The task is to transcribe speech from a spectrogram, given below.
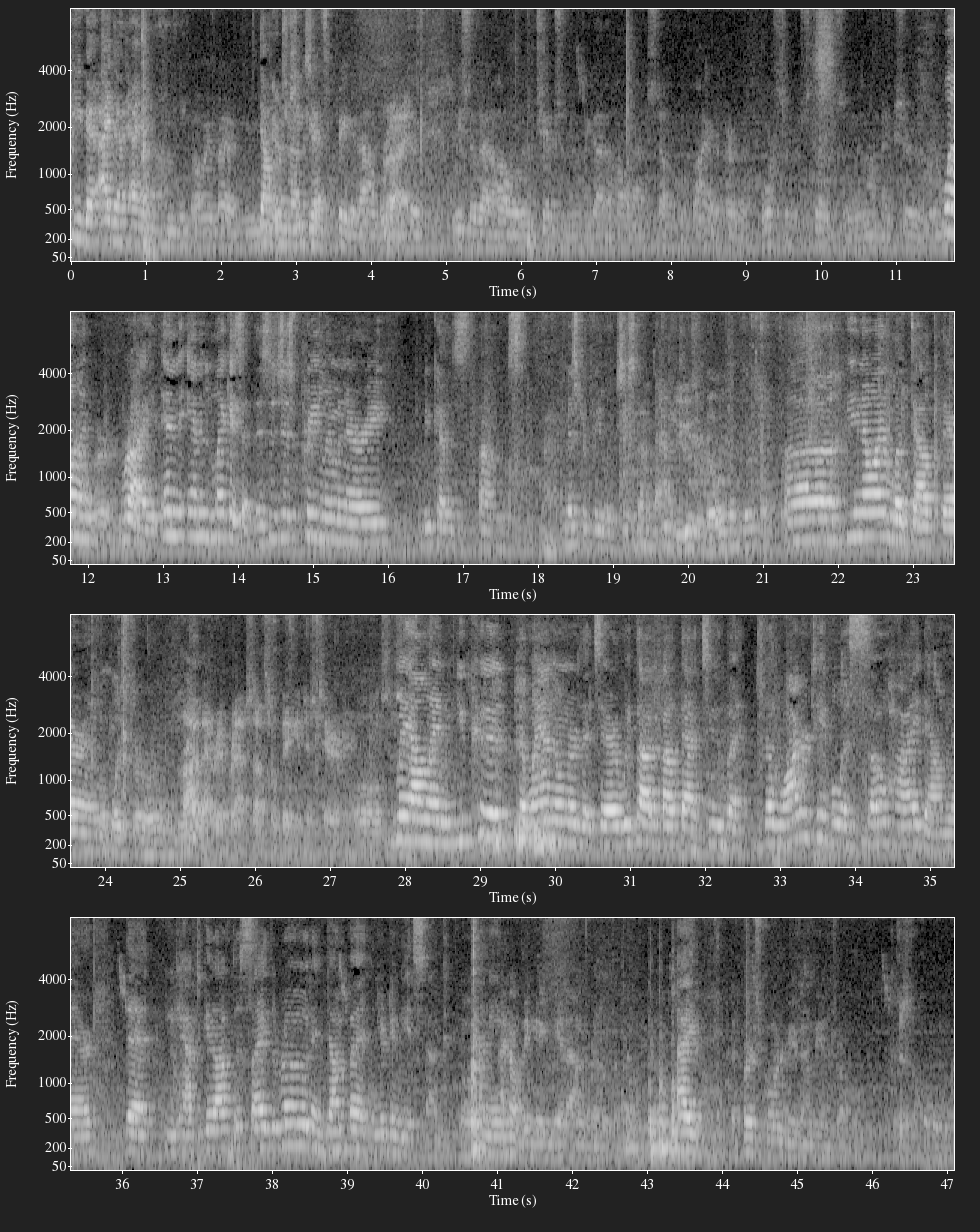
You got, I don't, I don't know how many. Well, we better, Dump when she trucks, gets figured out, we're Right. gonna, we still gotta haul them chips and then we gotta haul that stuff with fire, or the forest service too, so we wanna make sure that we don't Well, tell her. and, right, and, and like I said, this is just preliminary because, um, Mr. Felix just got back. Could you use a belly dump there? Uh, you know, I looked out there No and, place to turn A lot of that riprap stuff's so big it just tear everything. Oh, it's- well, and you could, the landowner that's there, we thought about that too, but the water table is so high down there that you'd have to get off the side of the road and dump it and you're gonna get stuck. I Oh, mean, I don't think you can get out of it with the belly dump. I- The first corner, you're gonna be in trouble, cause there's a hole there. Just-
